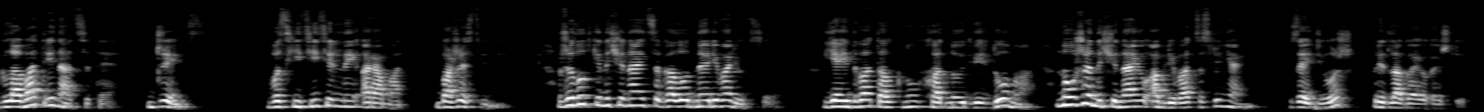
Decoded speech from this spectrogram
Глава 13. Джеймс. Восхитительный аромат. Божественный. В желудке начинается голодная революция. Я едва толкнул входную дверь дома, но уже начинаю обливаться слюнями. «Зайдешь?» – предлагаю Эшли.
